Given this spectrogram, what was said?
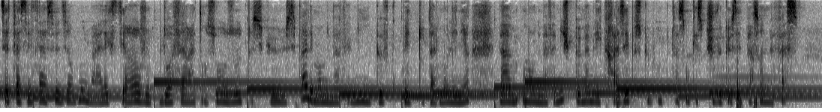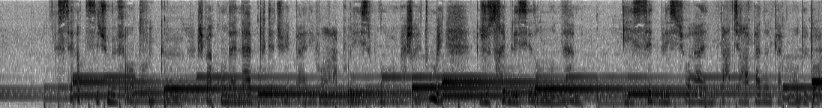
Cette facilité à se dire, bon, bah, à l'extérieur, je dois faire attention aux autres parce que c'est pas les membres de ma famille, ils peuvent couper totalement les liens. Mais aux membres de ma famille, je peux même l'écraser parce que, bon, de toute façon, qu'est-ce que je veux que cette personne me fasse? Certes, si tu me fais un truc, euh, je sais pas, condamnable, peut-être je vais pas aller voir la police ou machin et tout, mais je serai blessée dans mon âme. Et cette blessure-là, elle ne partira pas d'un claquement de doigts.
